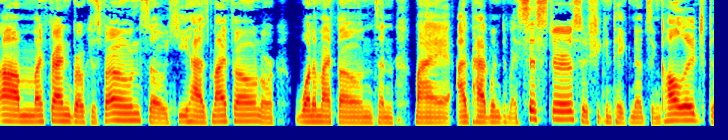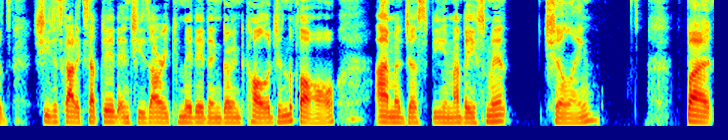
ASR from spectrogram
Um, my friend broke his phone, so he has my phone or one of my phones, and my iPad went to my sister so she can take notes in college because she just got accepted and she's already committed and going to college in the fall. I'm gonna just be in my basement chilling. But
